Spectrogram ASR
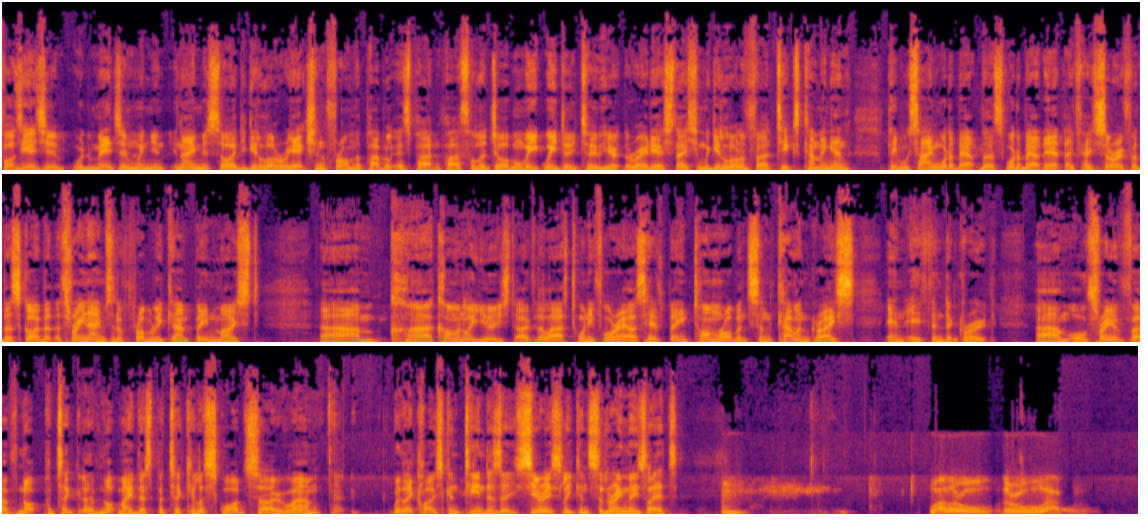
Fozzie, as you would imagine, when you name your side, you get a lot of reaction from the public as part and parcel of the job. And we, we do too here at the radio station. We get a lot of uh, texts coming in, people saying, What about this? What about that? They feel sorry for this guy. But the three names that have probably been most um, uh, commonly used over the last 24 hours have been Tom Robinson, Cullen Grace, and Ethan de Groot. Um, all three have, have not partic- have not made this particular squad. So, um, were they close contenders? Are you seriously considering these lads? well, they're all they're all uh,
